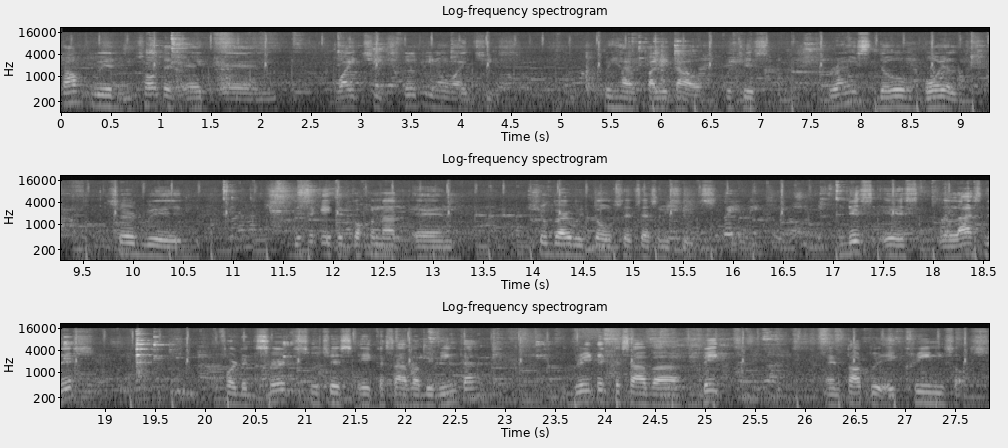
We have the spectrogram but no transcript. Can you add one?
topped with salted egg and white cheese, Filipino white cheese. We have palitao, which is rice dough boiled, served with desiccated coconut and sugar with toasted sesame seeds. This is the last dish for the desserts, which is a cassava bibingka, grated cassava baked and topped with a creamy sauce.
